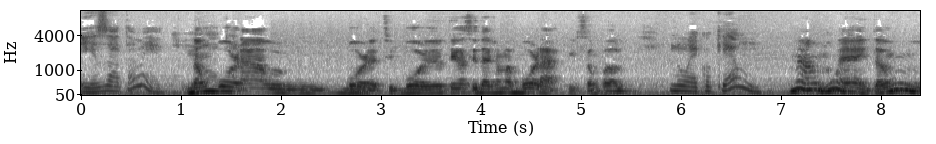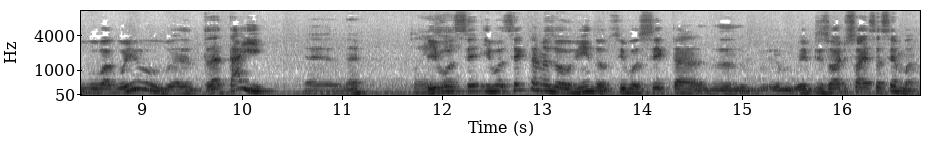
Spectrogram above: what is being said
Exatamente. Não Exatamente. Borá o Borat. Bor- Eu tenho uma cidade chamada Borá aqui em São Paulo. Não é qualquer um. Não, não é. Então o bagulho é, tá, aí. É, né? Pois E é. você, e você que tá nos ouvindo, se você que tá. O episódio sai essa semana.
